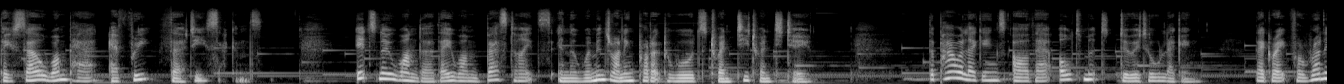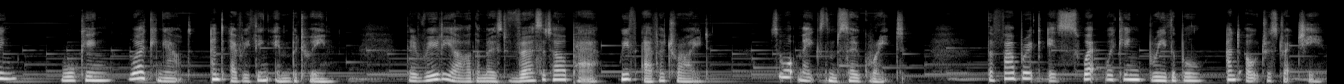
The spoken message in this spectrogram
they sell one pair every 30 seconds. It's no wonder they won Best Tights in the Women's Running Product Awards 2022. The power leggings are their ultimate do it all legging. They're great for running, walking, working out, and everything in between. They really are the most versatile pair we've ever tried. So, what makes them so great? The fabric is sweat wicking, breathable, and ultra stretchy,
